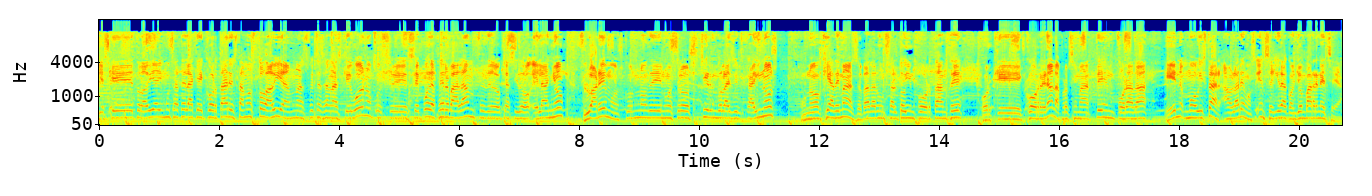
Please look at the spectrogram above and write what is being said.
Y es que todavía hay mucha tela que cortar, estamos todavía en unas fechas en las que, bueno, pues eh, se puede hacer balance de lo que ha sido el año. Lo haremos con uno de nuestros chirrindulais vizcaínos, uno que además va a dar un salto importante porque correrá la próxima temporada en Movistar. Hablaremos enseguida con John Barrenechea.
